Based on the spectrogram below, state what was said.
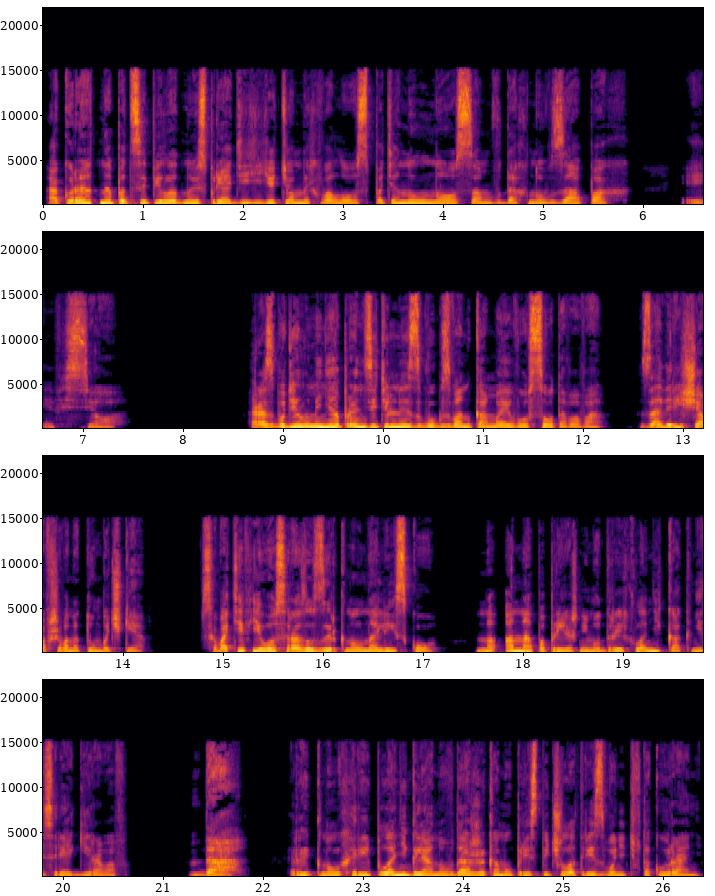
Аккуратно подцепил одну из прядей ее темных волос, потянул носом, вдохнув запах, и все. Разбудил меня пронзительный звук звонка моего сотового, заверещавшего на тумбочке. Схватив его, сразу зыркнул на Лиску, но она по-прежнему дрыхла, никак не среагировав. «Да!» — рыкнул хрипло, не глянув даже, кому приспичило трезвонить в такую рань.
